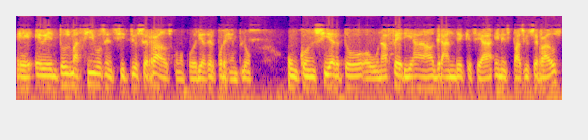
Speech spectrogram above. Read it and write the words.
eh, eventos masivos en sitios cerrados, como podría ser, por ejemplo, un concierto o una feria grande que sea en espacios cerrados,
